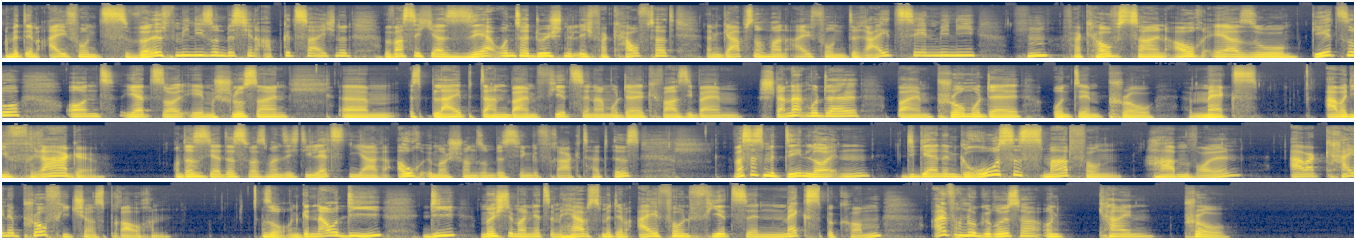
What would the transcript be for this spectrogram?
mit dem iPhone 12 Mini so ein bisschen abgezeichnet, was sich ja sehr unterdurchschnittlich verkauft hat. Dann gab es nochmal ein iPhone 13 Mini. Hm, Verkaufszahlen auch eher so, geht so. Und jetzt soll eben Schluss sein Ähm, es bleibt dann beim 14er Modell quasi beim Standardmodell, beim Pro-Modell und dem Pro Max. Aber die Frage, und das ist ja das, was man sich die letzten Jahre auch immer schon so ein bisschen gefragt hat, ist, was ist mit den Leuten, die gerne ein großes Smartphone haben wollen, aber keine Pro-Features brauchen? So, und genau die, die möchte man jetzt im Herbst mit dem iPhone 14 Max bekommen. Einfach nur größer und kein Pro.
